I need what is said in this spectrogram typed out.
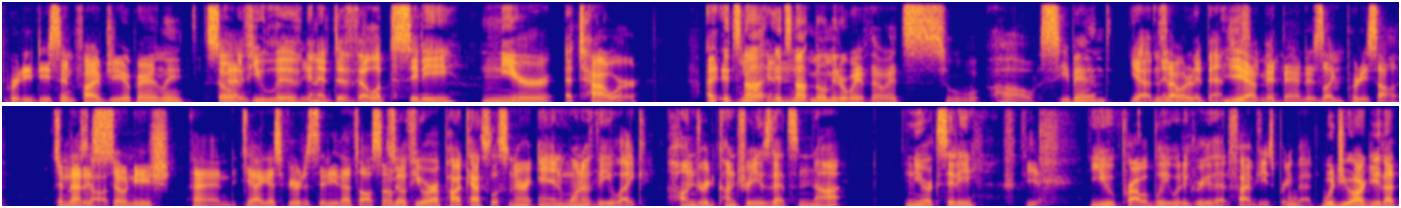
pretty decent 5G apparently. So And- if you live in a developed city near a tower, I, it's not. It's not millimeter wave though. It's oh C band. Yeah, Is mid, that what it? mid band? Yeah, mid band is like pretty solid, and that pretty is so niche. And yeah, I guess if you're in a city, that's awesome. So if you are a podcast listener in one of the like hundred countries that's not New York City, yeah. you probably would agree that 5G is pretty bad. Would you argue that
